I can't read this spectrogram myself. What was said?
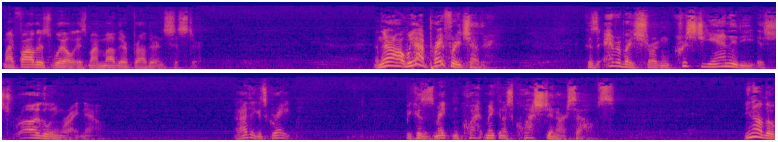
my Father's will is my mother, brother, and sister. And they're all, we got to pray for each other. Because everybody's struggling. Christianity is struggling right now. And I think it's great. Because it's making, making us question ourselves. You know, the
